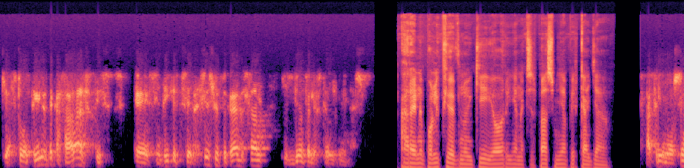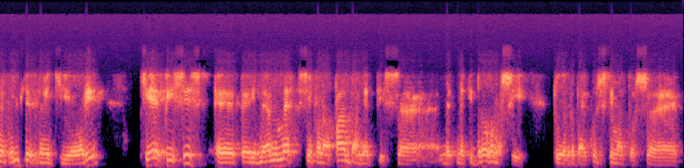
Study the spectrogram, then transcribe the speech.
Και αυτό οφείλεται καθαρά στις ε, συνθήκες της εργασία που επικράτησαν τους δύο τελευταίους μήνες. Άρα είναι πολύ πιο ευνοϊκή η όρη για να ξεσπάσει μια πυρκαγιά. Ακριβώς, είναι πολύ πιο ευνοϊκή η όρη. Και επίσης ε, περιμένουμε, σύμφωνα πάντα με, τις, ε, με, με την πρόγνωση του Ευρωπαϊκού Συστήματος ε,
